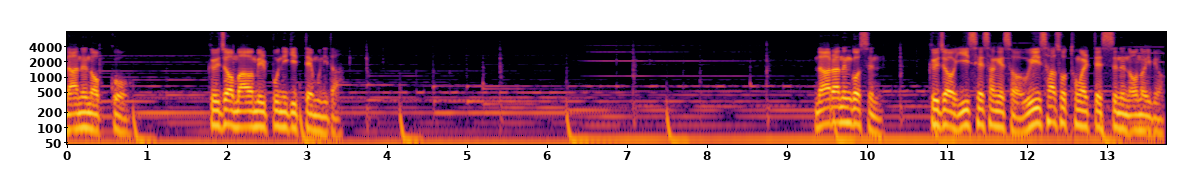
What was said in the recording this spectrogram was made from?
나는 없고 그저 마음일 뿐이기 때문이다. 나라는 것은 그저 이 세상에서 의사소통할 때 쓰는 언어이며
